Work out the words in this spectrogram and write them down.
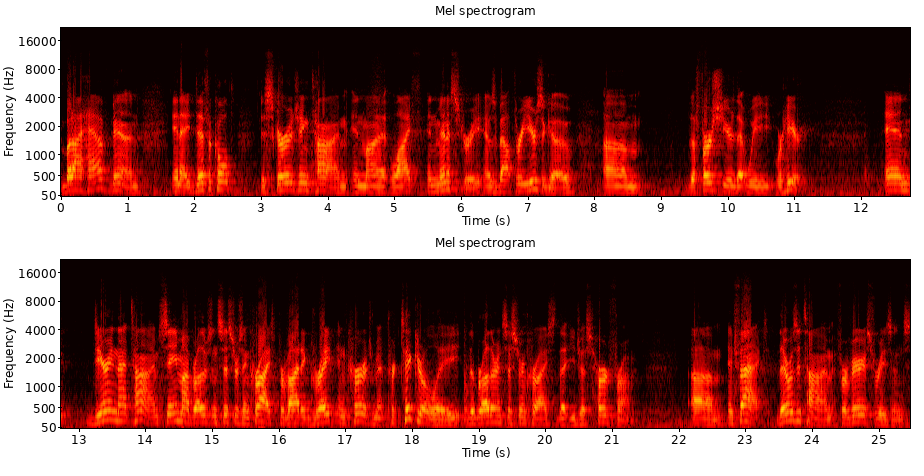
but I have been in a difficult discouraging time in my life in ministry. It was about three years ago, um, the first year that we were here. And during that time, seeing my brothers and sisters in Christ provided great encouragement, particularly the brother and sister in Christ that you just heard from. Um, in fact, there was a time, for various reasons,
